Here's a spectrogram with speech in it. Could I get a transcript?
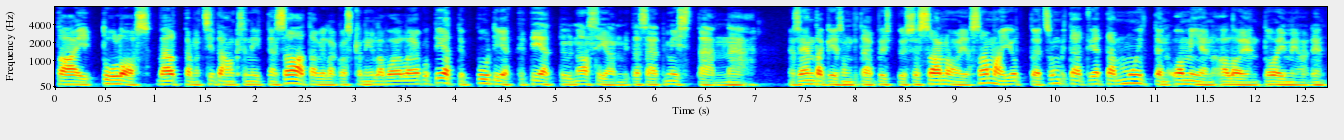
tai tulos välttämättä sitä, onko se niiden saatavilla, koska niillä voi olla joku tietty budjetti tiettyyn asiaan, mitä sä et mistään näe. Ja sen takia sun pitää pystyä se sanoa. Ja sama juttu, että sun pitää tietää muiden omien alojen toimijoiden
